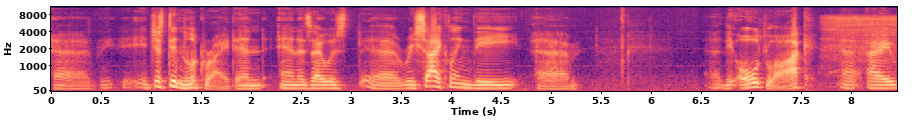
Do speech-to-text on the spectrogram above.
Uh, it just didn't look right, and and as I was uh, recycling the um, uh, the old lock, uh, I,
